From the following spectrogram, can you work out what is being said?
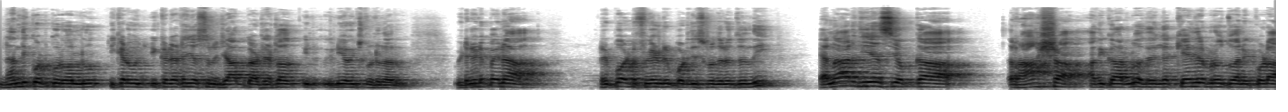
నంది కొట్టుకూరోళ్ళు ఇక్కడ ఇక్కడ ఎట్లా చేస్తున్న జాబ్ కార్డ్స్ ఎట్లా వినియోగించుకుంటున్నారు? వీటన్నిటిపైన రిపోర్ట్ ఫీల్డ్ రిపోర్ట్ తీసుకోవడం జరుగుతుంది. ఎన్ఆర్జిఎస్ యొక్క రాష్ట్ర అధికారులు అదేవిధంగా కేంద్ర ప్రభుత్వానికి కూడా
